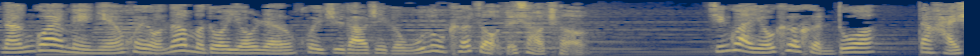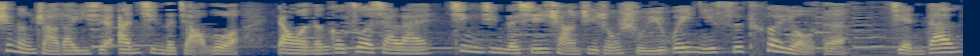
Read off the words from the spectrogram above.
难怪每年会有那么多游人汇聚到这个无路可走的小城。尽管游客很多，但还是能找到一些安静的角落，让我能够坐下来，静静的欣赏这种属于威尼斯特有的简单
